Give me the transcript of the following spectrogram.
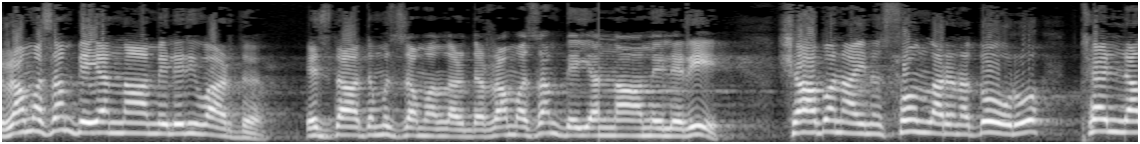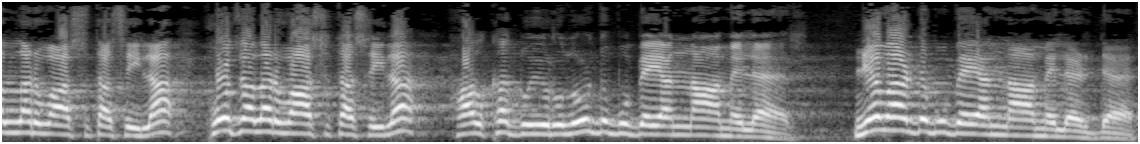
Ramazan beyannameleri vardı. Ecdadımız zamanlarında Ramazan beyannameleri. Şaban ayının sonlarına doğru tellallar vasıtasıyla, hocalar vasıtasıyla halka duyurulurdu bu beyannameler. Ne vardı bu beyannamelerde?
